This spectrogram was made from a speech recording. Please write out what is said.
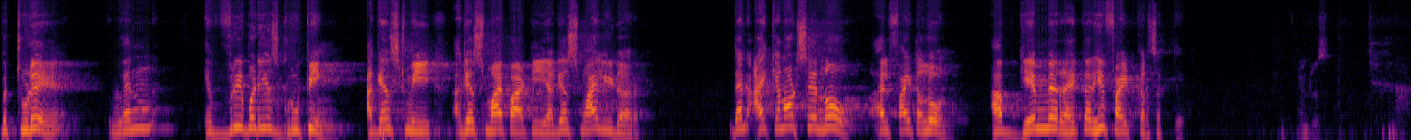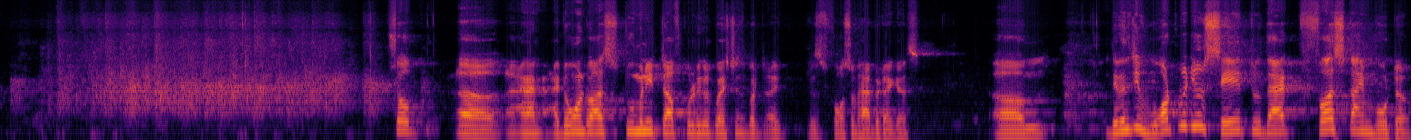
But today, when everybody is grouping against me, against my party, against my leader, then I cannot say, no, I'll fight alone. आप गेम में रहकर ही फाइट कर सकते हो So, uh, and I don't want to ask too many tough political questions, but I, just force of habit, I guess. Um, Devendraji, what would you say to that first-time voter?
